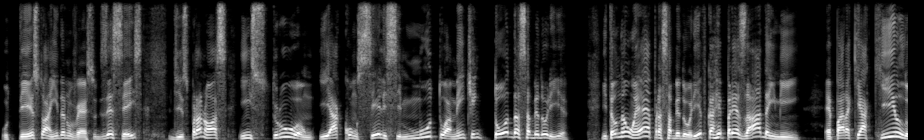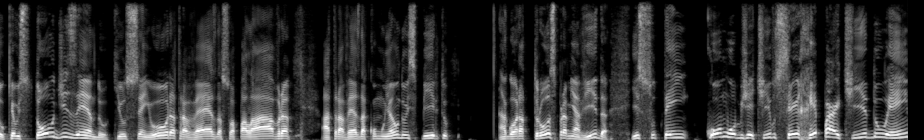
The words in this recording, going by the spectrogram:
O texto, ainda no verso 16, diz para nós: instruam e aconselhem-se mutuamente em toda a sabedoria. Então não é para a sabedoria ficar represada em mim é para que aquilo que eu estou dizendo, que o Senhor, através da Sua palavra, através da comunhão do Espírito, agora trouxe para a minha vida, isso tem como objetivo ser repartido em,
